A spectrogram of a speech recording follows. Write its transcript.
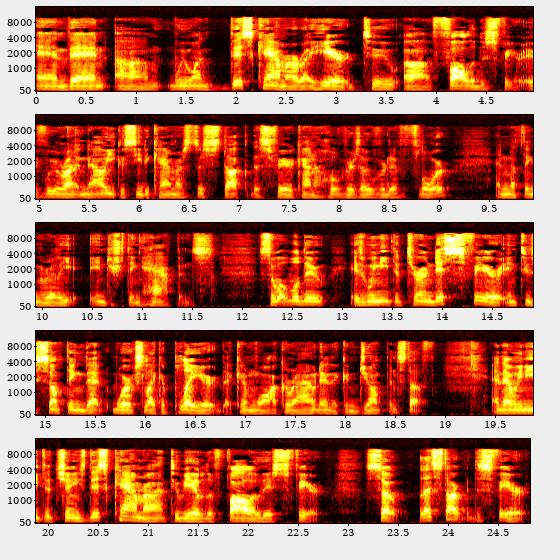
And then um, we want this camera right here to uh, follow the sphere. If we run it now, you can see the camera's just stuck. The sphere kind of hovers over the floor and nothing really interesting happens. So what we'll do is we need to turn this sphere into something that works like a player that can walk around and it can jump and stuff. And then we need to change this camera to be able to follow this sphere. So let's start with the sphere.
